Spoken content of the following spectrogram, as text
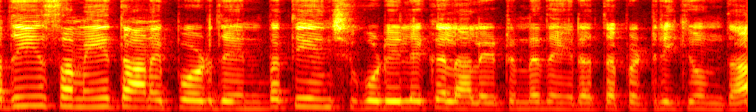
അത് സമയത്താണ് ഇപ്പോഴത്തെ എൺപത്തിയഞ്ച് കോടിയിലേക്ക് ലാലേട്ടന്റെ നേരെത്തപ്പെട്ടിരിക്കുന്നത്.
